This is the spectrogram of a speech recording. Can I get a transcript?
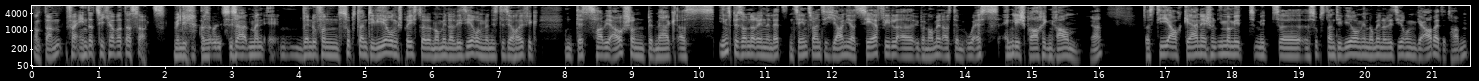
Und dann verändert sich aber der Satz. Wenn ich also es ist ja, mein, wenn du von Substantivierung sprichst oder Nominalisierung, dann ist das ja häufig, und das habe ich auch schon bemerkt, als insbesondere in den letzten 10, 20 Jahren ja sehr viel äh, übernommen aus dem US-englischsprachigen Raum. Ja? Dass die auch gerne schon immer mit, mit äh, Substantivierungen, Nominalisierungen gearbeitet haben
